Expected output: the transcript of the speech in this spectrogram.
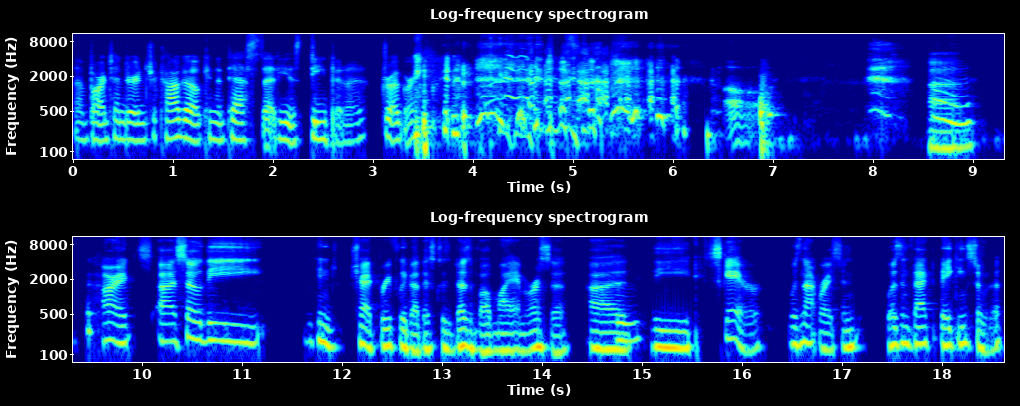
a bartender in Chicago, can attest that he is deep in a drug ring. oh. Uh, all right. Uh, so the we can chat briefly about this because it does involve Maya and Marissa. Uh, Mhm. The scare was not ricin, was in fact baking soda,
